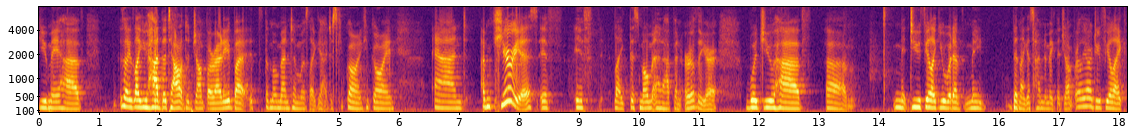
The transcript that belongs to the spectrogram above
you may have, like, like you had the talent to jump already, but it's the momentum was like, yeah, just keep going, keep going. And I'm curious if, if, like, this moment had happened earlier, would you have, um, do you feel like you would have made been like it's time to make the jump earlier or do you feel like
